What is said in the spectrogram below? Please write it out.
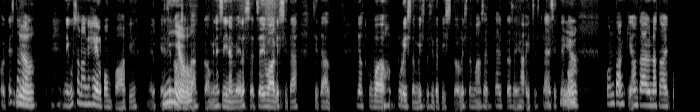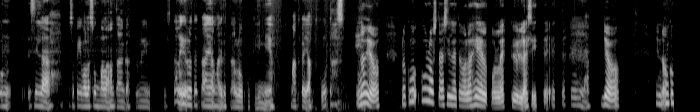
oikeastaan Joo. Niin kuin sanoin, niin helpompaakin melkein se niin tankkaaminen siinä mielessä, että se ei vaadi sitä, sitä jatkuvaa puristamista sitä pistoolista, vaan se täyttää se ihan itsestään. Sitten kun, kun tankki on täynnä tai kun sillä sopivalla summalla on tankattu, niin pistooli irrotetaan ja laitetaan luukku kiinni ja matka jatkuu taas. No joo. No ku- kuulostaa sillä tavalla helpolle kyllä sitten. Että, kyllä. Joo. Niin onko,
